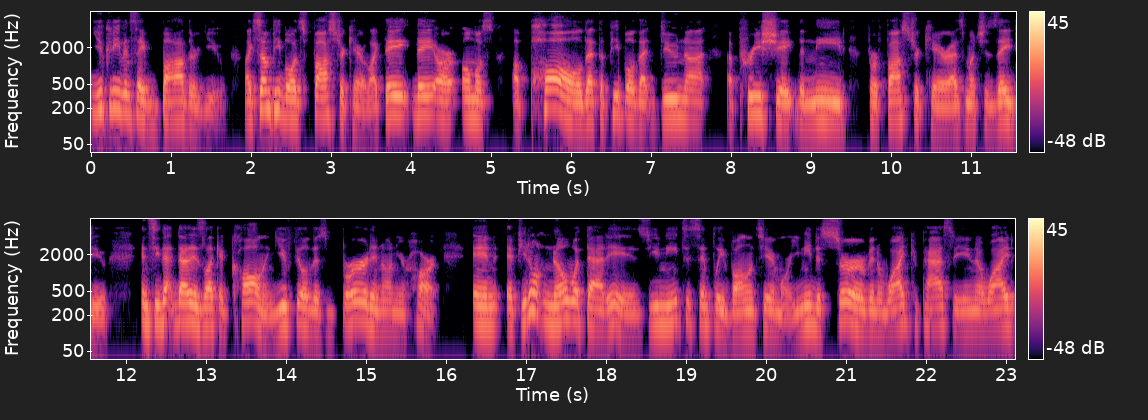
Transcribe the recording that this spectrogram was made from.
you could even say bother you like some people, it's foster care. Like they they are almost appalled at the people that do not appreciate the need for foster care as much as they do. And see that that is like a calling. You feel this burden on your heart. And if you don't know what that is, you need to simply volunteer more. You need to serve in a wide capacity, in a wide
